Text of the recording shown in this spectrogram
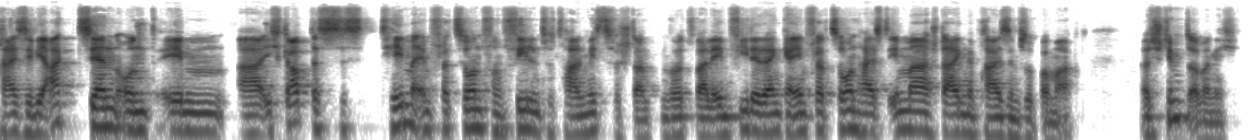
Preise wie Aktien und eben, äh, ich glaube, dass das Thema Inflation von vielen total missverstanden wird, weil eben viele denken, Inflation heißt immer steigende Preise im Supermarkt. Das stimmt aber nicht.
